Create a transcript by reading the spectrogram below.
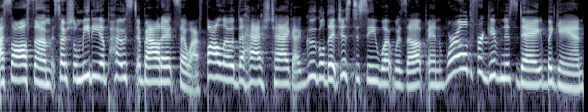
I saw some social media posts about it, so I followed the hashtag. I Googled it just to see what was up. And World Forgiveness Day began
